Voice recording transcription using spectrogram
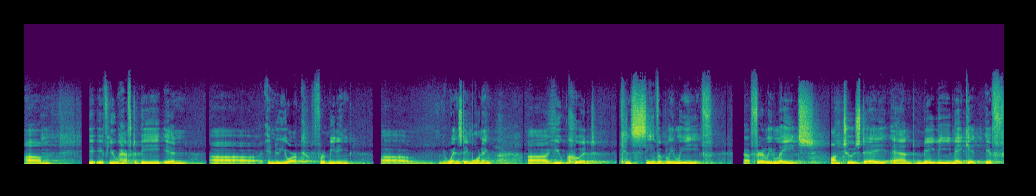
um, if you have to be in uh, in New York for a meeting uh, Wednesday morning, uh, you could conceivably leave uh, fairly late on Tuesday and maybe make it if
